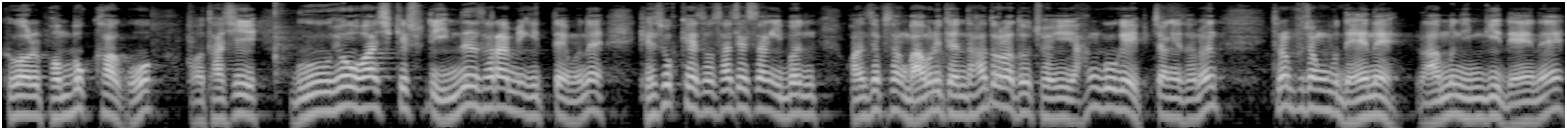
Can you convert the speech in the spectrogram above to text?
그걸 번복하고 어, 다시 무효화시킬 수도 있는 사람이기 때문에 계속해서 사실상 이번 관세협상 마무리된다 하더라도 저희 한국의 입장에서는 트럼프 정부 내내 남은 임기 내내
